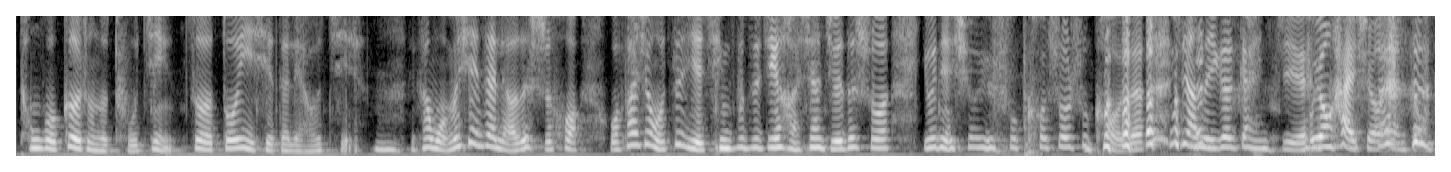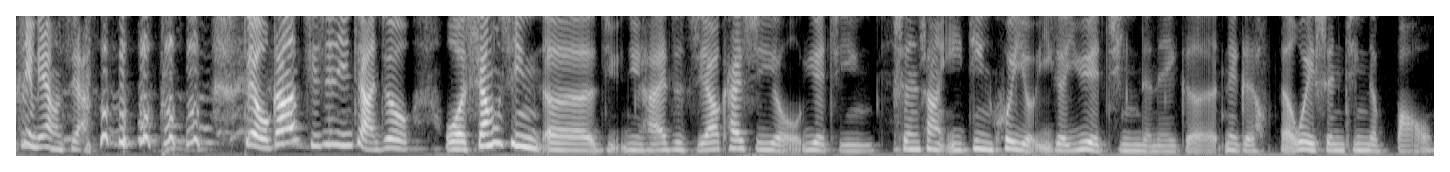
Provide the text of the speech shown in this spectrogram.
通过各种的途径做多一些的了解。嗯，你看我们现在聊的时候，我发现我自己也情不自禁，好像觉得说有点羞于出口说出口的这样的一个感觉。不用害羞，安总尽量讲。对我刚刚其实你讲，就我相信，呃，女女孩子只要开始有月经，身上一定会有一个月经的那个那个呃卫生巾的包。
